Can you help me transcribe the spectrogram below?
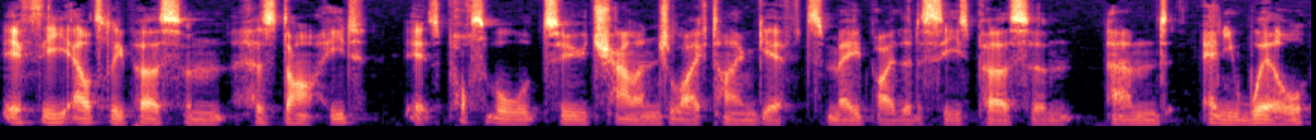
If the elderly person has died, it's possible to challenge lifetime gifts made by the deceased person and any will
